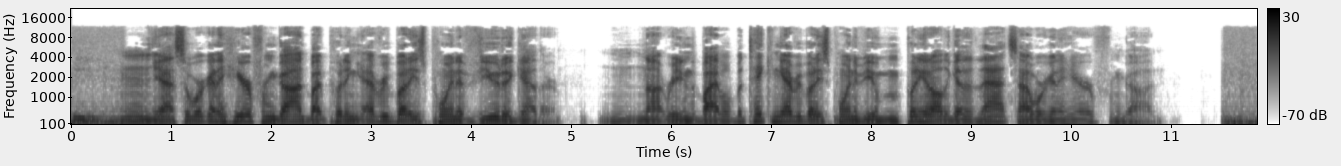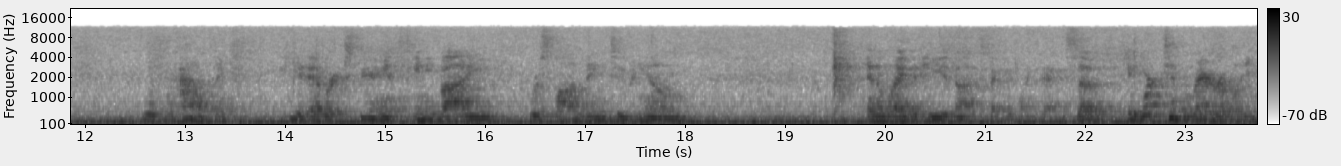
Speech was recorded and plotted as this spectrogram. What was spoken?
Mm, yeah, so we're going to hear from God by putting everybody's point of view together. Not reading the Bible, but taking everybody's point of view and putting it all together. That's how we're going to hear from God. was, I don't think he had ever experienced anybody responding to him in a way that he had not expected like that. So it worked temporarily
